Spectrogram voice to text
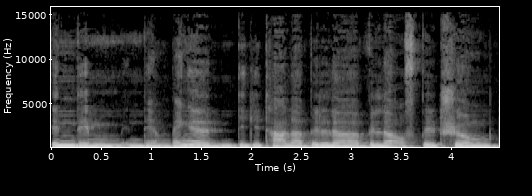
in, dem, in der Menge digitaler Bilder, Bilder auf Bildschirm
